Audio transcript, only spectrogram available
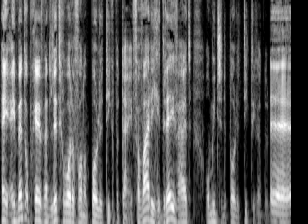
Hey, je bent op een gegeven moment lid geworden van een politieke partij. Van waar die gedrevenheid om iets in de politiek te gaan doen? Uh,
